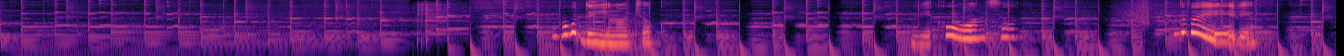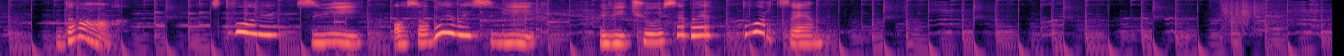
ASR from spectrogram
Будиночок. Віконце. Двері. Дах. Створюй свій особливий світ. Відчуй себе творцем.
